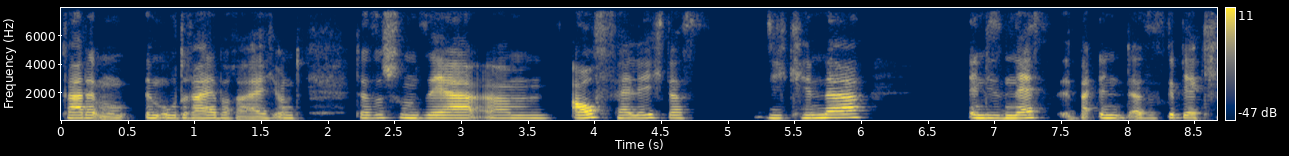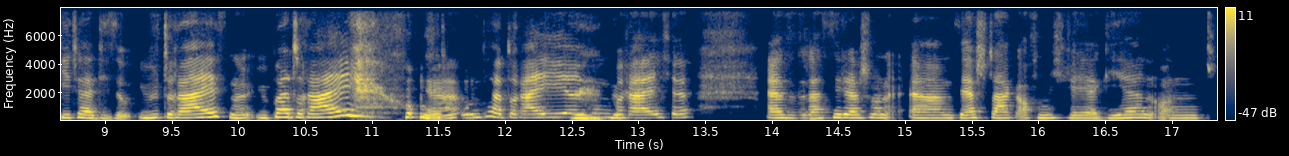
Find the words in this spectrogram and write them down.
gerade im, im U3-Bereich. Und das ist schon sehr ähm, auffällig, dass die Kinder in diesem Nest, in, also es gibt ja Kita, diese Ü3s, ne, über drei und ja. unter dreijährigen Bereiche. Also, dass sie da schon ähm, sehr stark auf mich reagieren und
